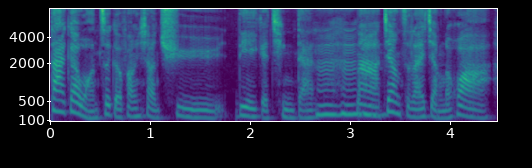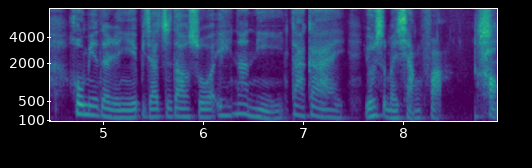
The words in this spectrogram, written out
大概往这个方向去列一个清单。那这样子来讲的话，后面的人也比较知道说，哎，那你大概有什么想法？好，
